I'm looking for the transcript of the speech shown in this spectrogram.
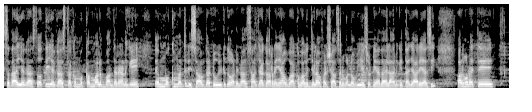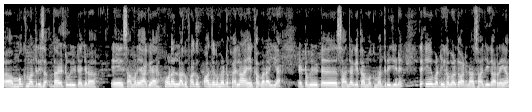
27 ਅਗਸਤ ਤੋਂ 30 ਅਗਸਤ ਤੱਕ ਮੁਕੰਮਲ ਬੰਦ ਰਹਿਣਗੇ। ਇਹ ਮੁੱਖ ਮੰਤਰੀ ਸਾਹਿਬ ਦਾ ਟਵੀਟ ਤੁਹਾਡੇ ਨਾਲ ਸਾਂਝਾ ਕਰ ਰਹੇ ਹਾਂ। ਵੱਖ-ਵੱਖ ਜ਼ਿਲ੍ਹਾ ਪ੍ਰਸ਼ਾਸਨ ਵੱਲੋਂ ਵੀ ਇਹ ਛੁੱਟੀਆਂ ਦਾ ਐਲਾਨ ਕੀਤਾ ਜਾ ਰਿਹਾ ਸੀ। ਪਰ ਹੁਣ ਇੱਥੇ ਮੁੱਖ ਮੰਤਰੀ ਸਾਹਿਬ ਦਾ ਇਹ ਟਵੀਟ ਹੈ ਜਿਹੜਾ ਇਹ ਸਾਹਮਣੇ ਆ ਗਿਆ। ਹੁਣ ਲਗਭਗ 5 ਮਿੰਟ ਪਹਿਲਾਂ ਇਹ ਖਬਰ ਆਈ ਹੈ ਇਹ ਟਵੀਟ ਸਾਂਝਾ ਕੀਤਾ ਮੁੱਖ ਮੰਤਰੀ ਜੀ ਨੇ। ਤੇ ਇਹ ਵੱਡੀ ਖਬਰ ਤੁਹਾਡੇ ਨਾਲ ਸਾਂਝੀ ਕਰ ਰਹੇ ਹਾਂ।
